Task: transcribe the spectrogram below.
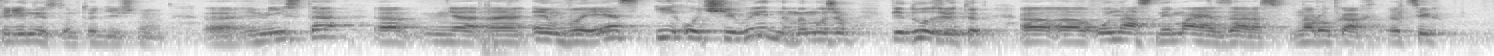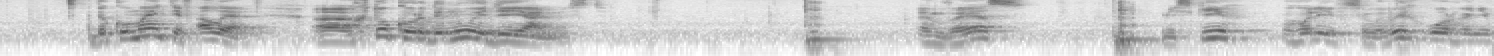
керівництвом тодішнього е, міста, е, е, МВС, і очевидно, ми можемо підозрювати, у нас немає зараз на руках цих документів, але хто координує діяльність? МВС, міських голів, силових органів,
